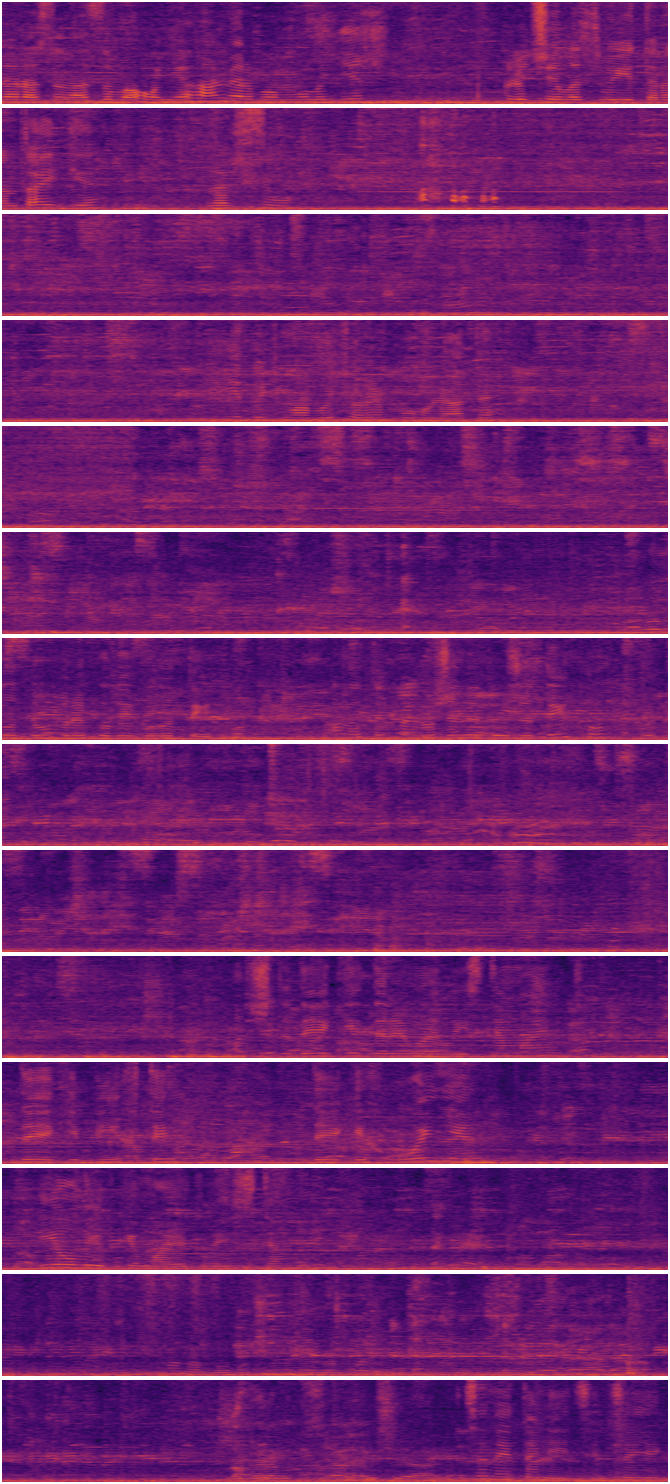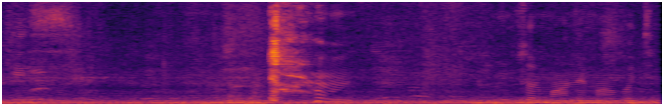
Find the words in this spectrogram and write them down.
Зараз у нас у вагоні гамір, бо молодіж включила свої тарантайки на всю. Їдуть, мабуть, у Рим погуляти. Було добре, коли було тихо. Але тепер уже не дуже тихо. Бачите, деякі дерева і листя мають, деякі піхти, деякі хвойні і оливки мають листя слава Богу, що вони виходять. Це не італійці, це якісь мусульмани, мабуть.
